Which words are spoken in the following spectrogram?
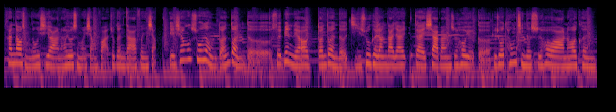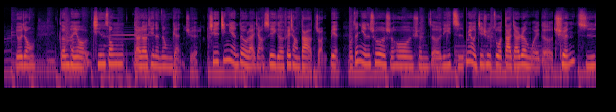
看到什么东西啊，然后有什么想法就跟大家分享。也希望说这种短短的随便聊，短短的集数，可以让大家在下班之后有一个，比如说通勤的时候啊，然后可能有一种。跟朋友轻松聊聊天的那种感觉，其实今年对我来讲是一个非常大的转变。我在年初的时候选择离职，没有继续做大家认为的全职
